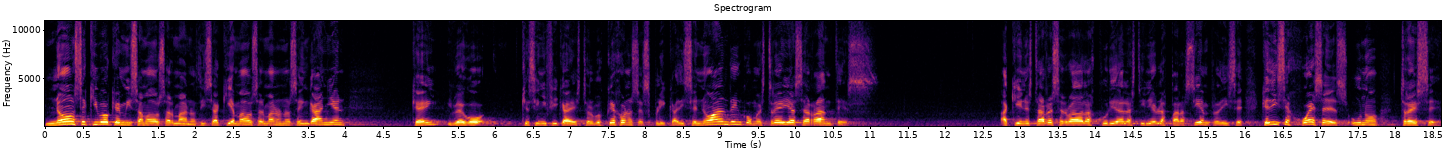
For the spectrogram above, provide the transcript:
No se equivoquen mis amados hermanos. Dice aquí, amados hermanos, no se engañen. ¿Okay? Y luego, ¿qué significa esto? El bosquejo nos explica. Dice, no anden como estrellas errantes, a quien está reservada la oscuridad de las tinieblas para siempre. Dice, ¿qué dice jueces 1.13?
